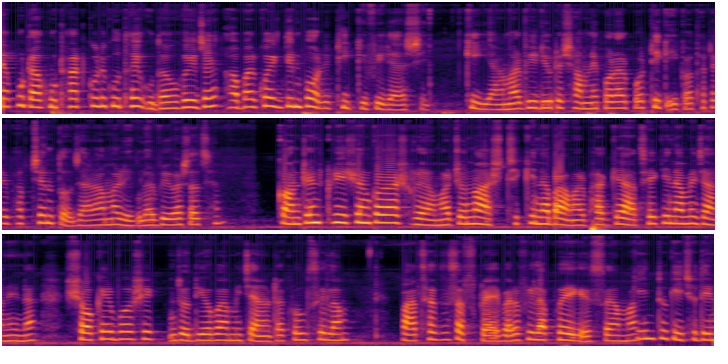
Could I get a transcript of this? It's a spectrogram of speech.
আপুটা হুটহাট করে কোথায় উধাও হয়ে যায়, আবার কয়েকদিন পরে ঠিকই ফিরে আসে। কি, আমার ভিডিওটা সামনে পড়ার পর ঠিক এই কথাটাই ভাবছেন তো, যারা আমার রেগুলার ভিউয়ার্স আছেন? কন্টেন্ট ক্রিয়েশন করা আসলে আমার জন্য আসছে কি না বা আমার ভাগ্যে আছে কি না আমি জানি না। শখের বসে যদিও বা আমি চ্যানেলটা খুলছিলাম পাঁচ হাজার সাবস্ক্রাইবারও ফিল আপ হয়ে গেছে আমার। কিন্তু কিছুদিন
